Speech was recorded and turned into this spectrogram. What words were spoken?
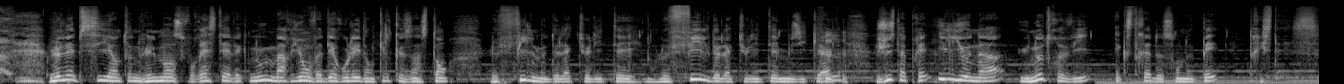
Le Nepsi, Anton Wilmans, vous restez avec nous. Marion va dérouler dans quelques instants le film de l'actualité, le fil de l'actualité musicale. Juste après Iliona, Une autre vie, extrait de son EP Tristesse.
